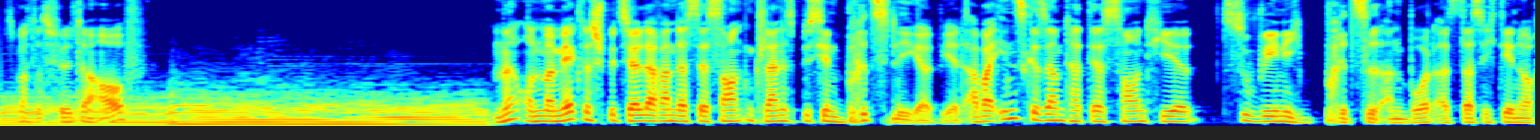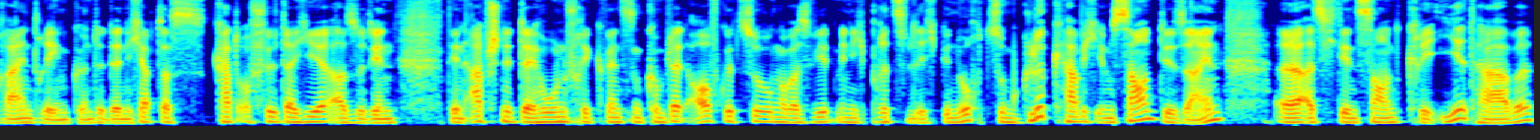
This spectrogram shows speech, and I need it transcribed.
Jetzt macht das Filter auf. Ne? Und man merkt es speziell daran, dass der Sound ein kleines bisschen britzliger wird. Aber insgesamt hat der Sound hier zu wenig Britzel an Bord, als dass ich den noch reindrehen könnte. Denn ich habe das Cut-Off-Filter hier, also den, den Abschnitt der hohen Frequenzen, komplett aufgezogen, aber es wird mir nicht britzelig genug. Zum Glück habe ich im Sounddesign, äh, als ich den Sound kreiert habe,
